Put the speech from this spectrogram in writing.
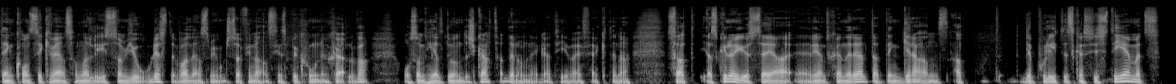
den konsekvensanalys som gjordes, det var den som gjordes av Finansinspektionen själva och som helt underskattade de negativa effekterna. Så att jag skulle ju säga rent generellt att, den grans, att det politiska systemets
